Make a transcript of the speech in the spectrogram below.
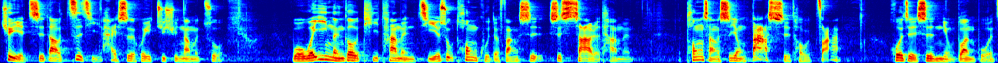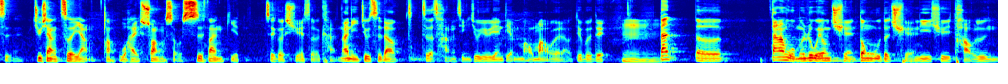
却也知道自己还是会继续那么做。我唯一能够替他们结束痛苦的方式是杀了他们，通常是用大石头砸，或者是扭断脖子，就像这样啊！我还双手示范给这个学者看，那你就知道这个场景就有点点毛毛的了，对不对？嗯。但呃，当然，我们如果用权动物的权利去讨论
